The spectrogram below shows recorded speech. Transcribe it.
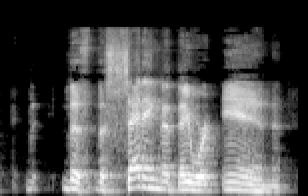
the the setting that they were in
